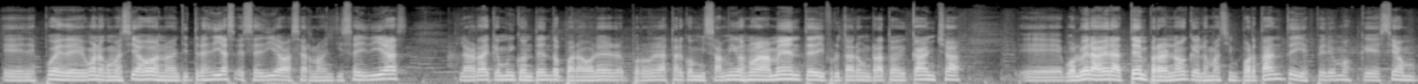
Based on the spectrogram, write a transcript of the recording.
Eh, después de, bueno, como decías vos, 93 días, ese día va a ser 96 días. La verdad que muy contento para volver, por volver a estar con mis amigos nuevamente, disfrutar un rato de cancha eh, volver a ver a Temporal, ¿no? que es lo más importante, y esperemos que sea un,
